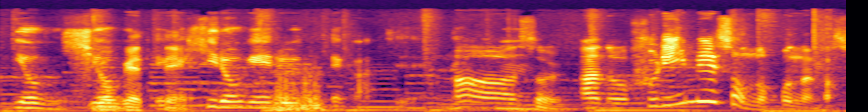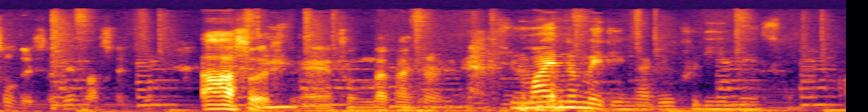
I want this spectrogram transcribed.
読む。広げて。広げるって感じで、ね、ああ、ん。そう。あのフリーメイソンの本なんかそうですよね、まさに。ね。ああ、そうですね。そんな感じでね。前のめりになるフリーメイソンとか。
